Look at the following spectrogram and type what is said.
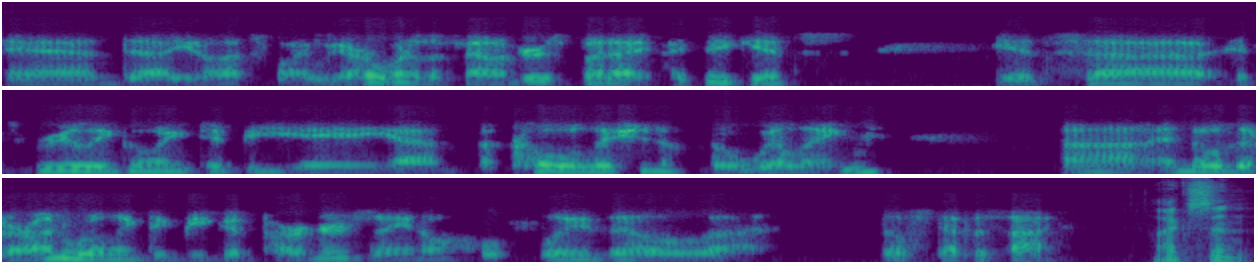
and uh, you know that's why we are one of the founders. But I, I think it's it's uh, it's really going to be a, um, a coalition of the willing. Uh, and those that are unwilling to be good partners, you know, hopefully they'll uh, they'll step aside. Excellent.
